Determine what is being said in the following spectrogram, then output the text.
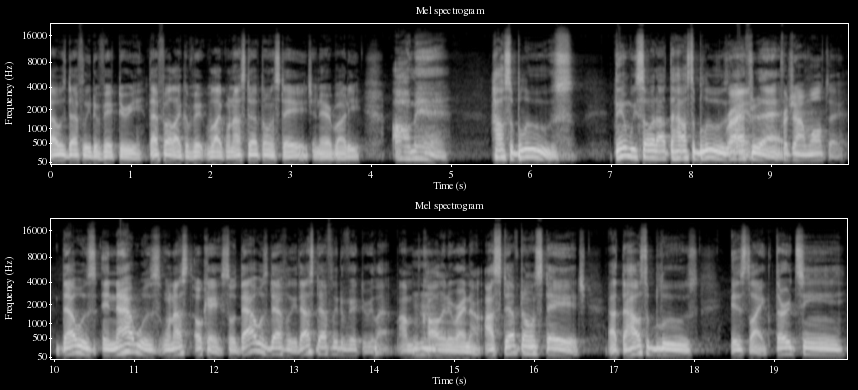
That was definitely the victory. That felt like a vic- like when I stepped on stage and everybody, oh man, House of Blues. Then we sold out the House of Blues right. after that for John Walt. that was and that was when I okay, so that was definitely that's definitely the victory lap. I'm Mm-hmm. calling it right now. I stepped on stage at the House of Blues. It's like 13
